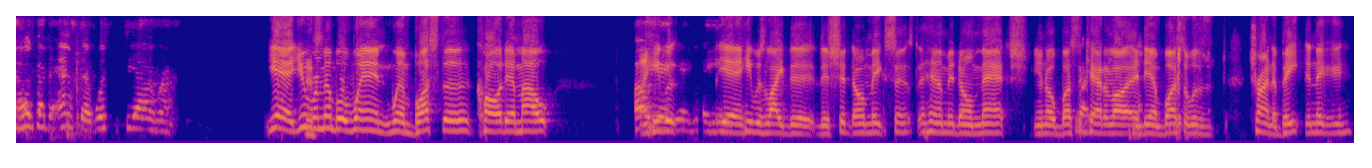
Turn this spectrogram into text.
I was about to ask that. What's the TI round? Yeah, you It's- remember when when Buster called him out? Oh, Like, he yeah, was- yeah, yeah, Yeah, he was like the the shit don't make sense to him. It don't match, you know, Buster Right. catalog. And then Buster was trying to bait the nigga.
